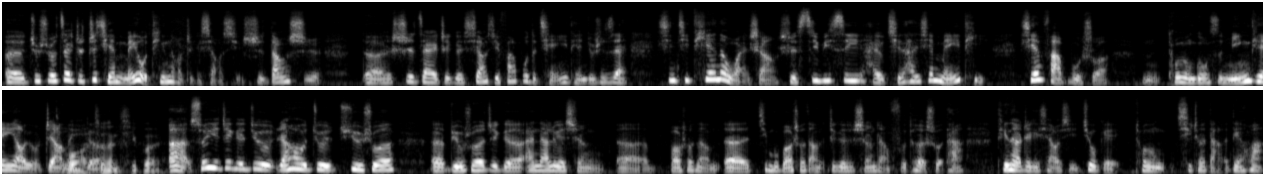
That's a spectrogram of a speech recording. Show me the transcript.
呃就是说在这之前没有听到这个消息，是当时呃是在这个消息发布的前一天，就是在星期天的晚上，是 CBC 还有其他一些媒体先发布说。嗯，通用公司明天要有这样的一，个这很奇怪。啊，所以这个就然后就据说，呃，比如说这个安大略省呃保守党呃进步保守党的这个省长福特说，他听到这个消息就给通用汽车打了电话，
